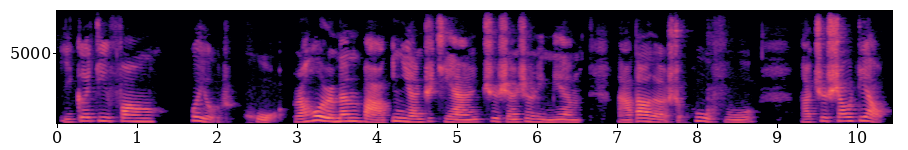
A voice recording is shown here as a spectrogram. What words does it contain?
一个地方会有火，然后人们把一年之前去神社里面。拿到的守护符拿去烧掉，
